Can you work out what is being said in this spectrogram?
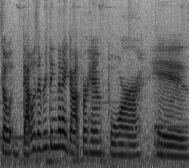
So that was everything that I got for him for his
